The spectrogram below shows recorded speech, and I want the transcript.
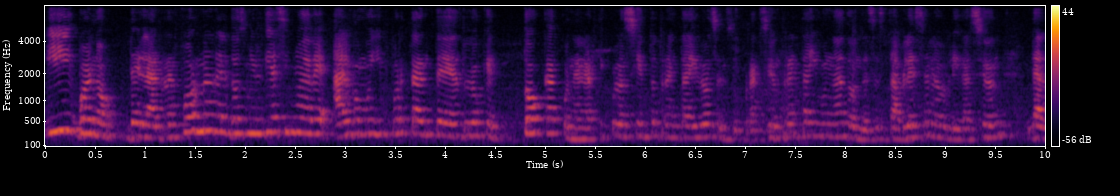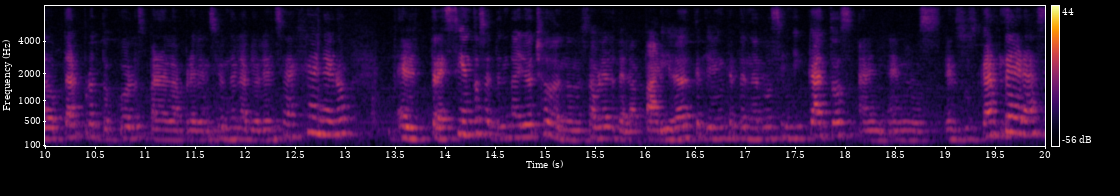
Y bueno, de la reforma del 2019, algo muy importante es lo que toca con el artículo 132 en su fracción 31, donde se establece la obligación de adoptar protocolos para la prevención de la violencia de género, el 378 donde nos habla de la paridad que tienen que tener los sindicatos en, en, sus carteras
